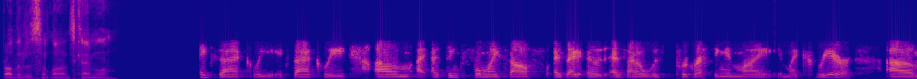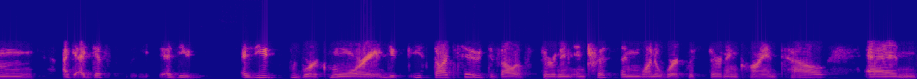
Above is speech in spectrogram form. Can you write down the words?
Brotherhood of St Laurence came along. Exactly, exactly. Um, I, I, think for myself, as I as I was progressing in my in my career, um, I, I, guess as you as you work more, you you start to develop certain interests and want to work with certain clientele. And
